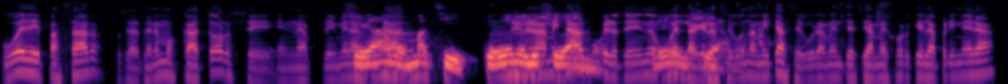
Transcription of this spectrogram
puede pasar, o sea, tenemos 14 en la primera Llegamos, mitad, Maxi, créeme que primera mitad, pero teniendo en cuenta que que la segunda mitad seguramente sea mejor que la primera,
